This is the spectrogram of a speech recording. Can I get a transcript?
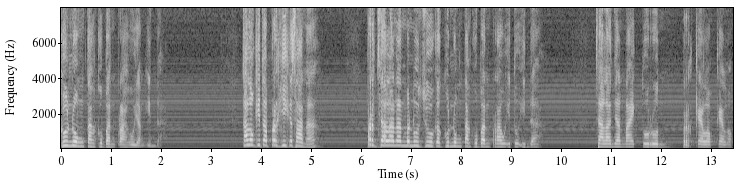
Gunung Tangkuban Perahu yang indah. Kalau kita pergi ke sana, perjalanan menuju ke Gunung Tangkuban Perahu itu indah. Jalannya naik turun berkelok-kelok.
